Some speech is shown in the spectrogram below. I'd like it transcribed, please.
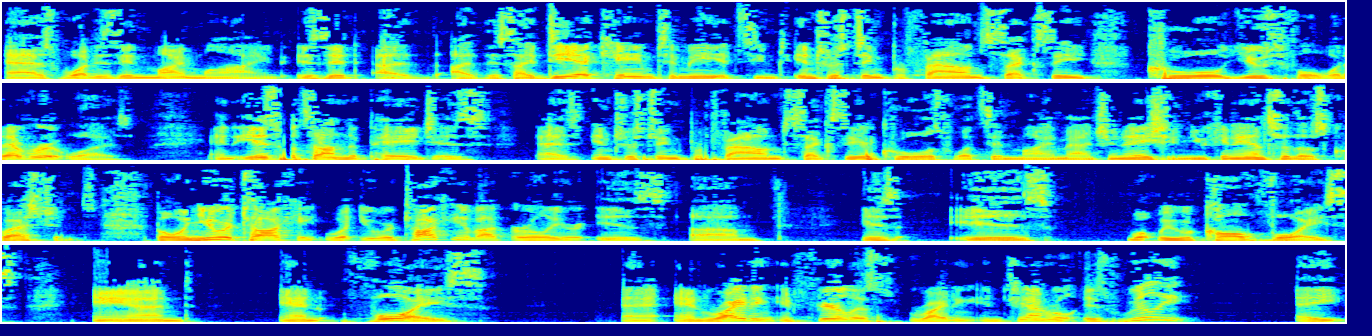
as what is in my mind? Is it uh, uh, this idea came to me? It seemed interesting, profound, sexy, cool, useful, whatever it was. And is what's on the page as as interesting, profound, sexy, or cool as what's in my imagination? You can answer those questions. But when you were talking, what you were talking about earlier is um, is is what we would call voice and and voice and, and writing and fearless writing in general is really a,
